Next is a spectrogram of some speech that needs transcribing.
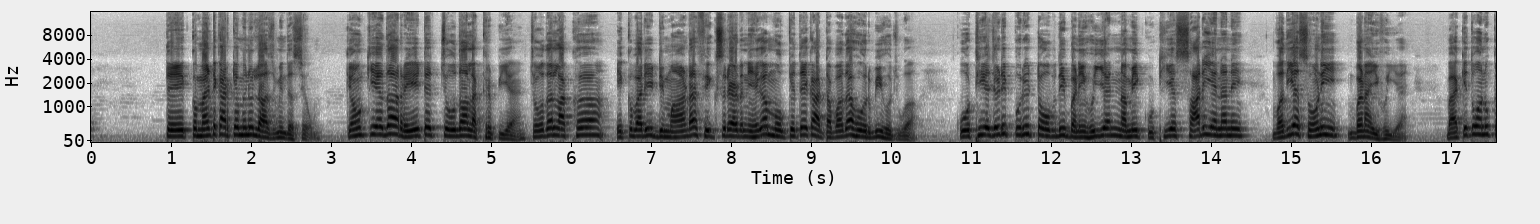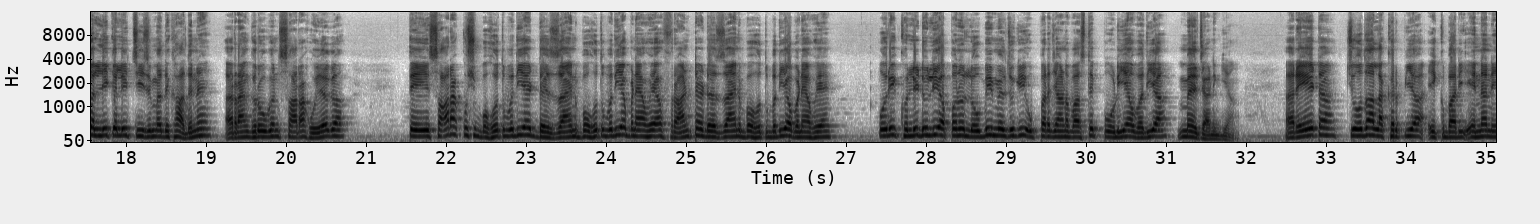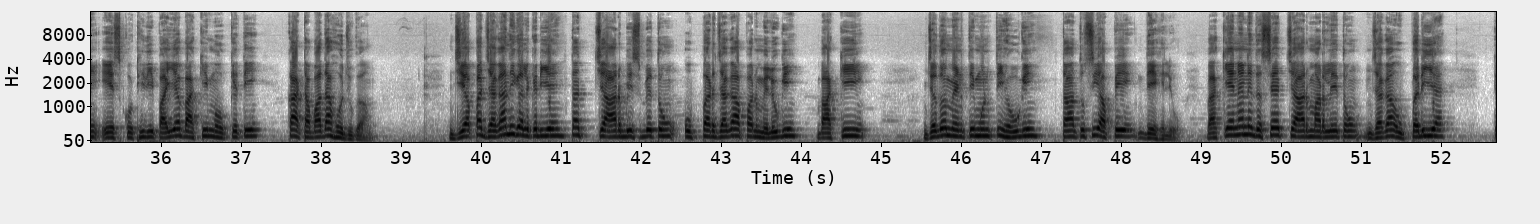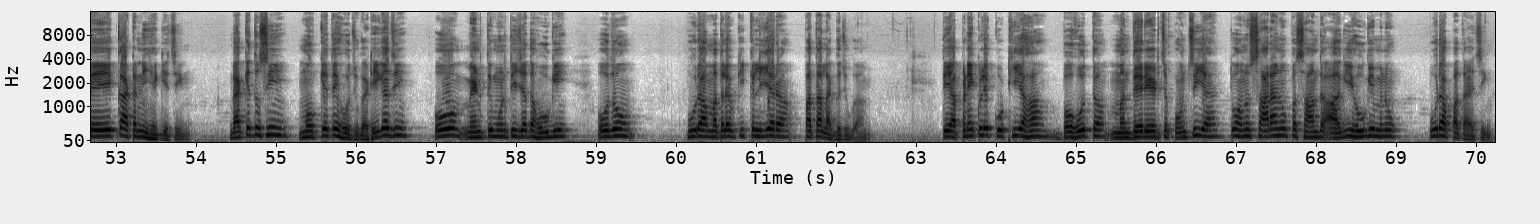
ਤੇ ਕਮੈਂਟ ਕਰਕੇ ਮੈਨੂੰ ਲਾਜ਼ਮੀ ਦੱਸਿਓ। ਕਿਉਂਕਿ ਇਹਦਾ ਰੇਟ 14 ਲੱਖ ਰੁਪਈਆ ਹੈ। 14 ਲੱਖ ਇੱਕ ਵਾਰੀ ਡਿਮਾਂਡ ਹੈ ਫਿਕਸ ਰੇਟ ਨਹੀਂ ਹੈਗਾ, ਮੌਕੇ ਤੇ ਘਾਟਾ ਵਾਧਾ ਹੋਰ ਵੀ ਹੋ ਜਾਊਗਾ। ਕੋਠੀ ਹੈ ਜਿਹੜੀ ਪੂਰੀ ਟੌਪ ਦੀ ਬਣੀ ਹੋਈ ਹੈ, ਨਵੀਂ ਕੋਠੀ ਹੈ, ਸਾਰੀ ਇਹਨਾਂ ਨੇ ਵਧੀਆ ਸੋਹਣੀ ਬਣਾਈ ਹੋਈ ਹੈ। ਬਾਕੀ ਤੁਹਾਨੂੰ ਕੱਲੀ ਕੱਲੀ ਚੀਜ਼ ਮੈਂ ਦਿਖਾ ਦਿੰਨਾ ਰੰਗ ਰੋਗਨ ਸਾਰਾ ਹੋਏਗਾ ਤੇ ਸਾਰਾ ਕੁਝ ਬਹੁਤ ਵਧੀਆ ਡਿਜ਼ਾਈਨ ਬਹੁਤ ਵਧੀਆ ਬਣਿਆ ਹੋਇਆ ਫਰੰਟ ਡਿਜ਼ਾਈਨ ਬਹੁਤ ਵਧੀਆ ਬਣਿਆ ਹੋਇਆ ਪੂਰੀ ਖੁੱਲੀ ਡੁੱਲੀ ਆਪਾਂ ਨੂੰ ਲੋਬੀ ਮਿਲ ਜੂਗੀ, ਉੱਪਰ ਜਾਣ ਵਾਸਤੇ ਪੌੜੀਆਂ ਵਧੀਆ ਮਿਲ ਜਾਣਗੀਆਂ। ਰੇਟ 14 ਲੱਖ ਰੁਪਇਆ ਇੱਕ ਵਾਰੀ ਇਹਨਾਂ ਨੇ ਇਸ ਕੋਠੀ ਦੀ ਪਾਈ ਆ, ਬਾਕੀ ਮੌਕੇ ਤੇ ਘਾਟਾ ਵਾਧਾ ਹੋ ਜਾਊਗਾ ਜੇ ਆਪਾਂ ਜਗ੍ਹਾ ਦੀ ਗੱਲ ਕਰੀਏ, ਤਾਂ 4 ਬਿਸਬੇ ਤੋਂ ਉੱਪਰ ਜਗ੍ਹਾ ਆਪਾਂ ਨੂੰ ਮਿਲੂਗੀ। ਬਾਕੀ ਜਦੋਂ ਮਿਣਤੀ ਮੁਣਤੀ ਹੋਊਗੀ, ਤਾਂ ਤੁਸੀਂ ਆਪੇ ਦੇਖ ਲਿਓ। ਬਾਕੀ ਇਹਨਾਂ ਨੇ ਦੱਸਿਆ 4 ਮਰਲੇ ਤੋਂ ਜਗ੍ਹਾ ਉੱਪਰ ਹੀ ਹੈ ਤੇ ਘੱਟ ਨਹੀਂ ਹੈਗੀ ਜੀ ਬਾਕੀ ਤੁਸੀਂ ਮੌਕੇ ਤੇ ਹੋ ਜਾਊਗਾ ਠੀਕ ਹੈ ਜੀ? ਉਹ ਮਿਣਤੀ ਮੁਣਤੀ ਜਦ ਹੋਊਗੀ, ਉਦੋਂ ਪੂਰਾ ਮਤਲਬ ਕਿ ਕਲੀਅਰ ਪਤਾ ਲੱਗ ਜੂਗਾ। ਤੇ ਆਪਣੇ ਕੋਲੇ ਕੋਠੀ ਆਹ ਬਹੁਤ ਮੰਦੇ ਰੇਟ 'ਚ ਪਹੁੰਚੀ ਆ। ਤੁਹਾਨੂੰ ਸਾਰਿਆਂ ਨੂੰ ਪਸੰਦ ਆ ਗਈ ਹੋਊਗੀ, ਮੈਨੂੰ ਪੂਰਾ ਪਤਾ ਹੈ ਜੀ।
